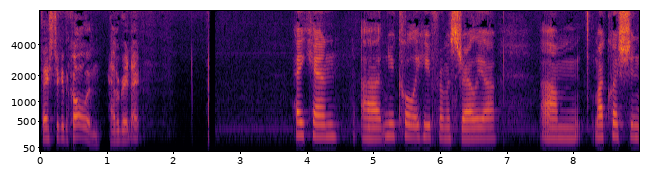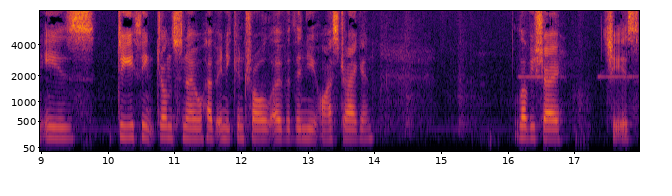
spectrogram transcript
thanks for taking the call and have a great night. Hey Ken, uh, new caller here from Australia. Um, my question is Do you think Jon Snow will have any control over the new Ice Dragon? Love your show. Cheers.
